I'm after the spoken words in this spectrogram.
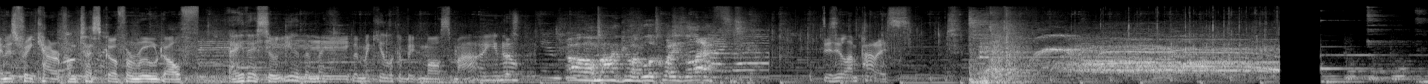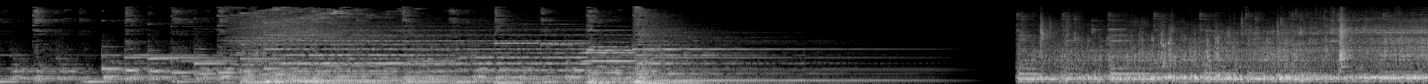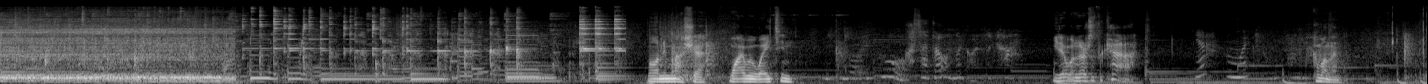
Getting his free carrot from Tesco for Rudolph. Hey, they suit you. They make, they make you look a bit more smarter, you know? Oh my god, look what he's left. Disneyland Paris. Morning, Masha. Why are we waiting? Because I don't want to go in the car. You don't want to go to the car? Yeah, I'm waiting. Come on then.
